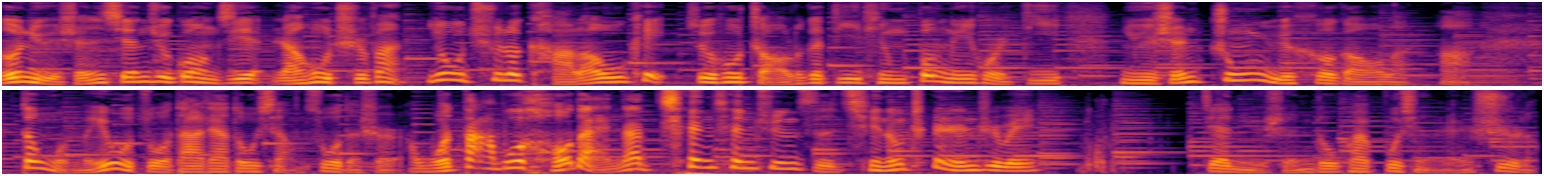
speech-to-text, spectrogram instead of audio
和女神先去逛街，然后吃饭，又去了卡拉 OK，最后找了个迪厅蹦了一会儿迪。女神终于喝高了啊！但我没有做大家都想做的事儿啊！我大波好歹那谦谦君子，岂能趁人之危？见女神都快不省人事了，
